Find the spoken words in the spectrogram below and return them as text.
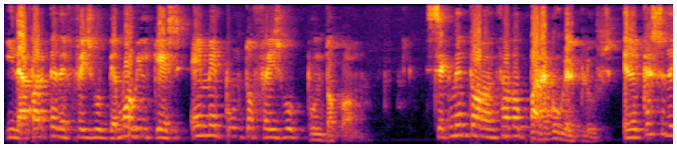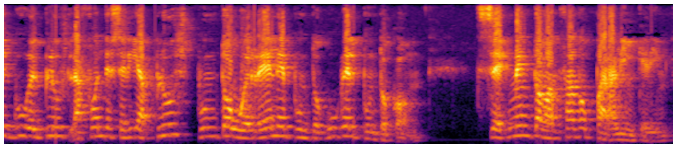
y la parte de Facebook de móvil que es m.facebook.com. Segmento avanzado para Google Plus. En el caso de Google Plus, la fuente sería plus.url.google.com. Segmento avanzado para LinkedIn.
